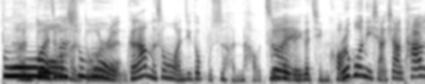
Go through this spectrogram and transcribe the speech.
多很多欸这个数目很多人，可能他们生活环境都不是很好之类的一个情况。如果你想象他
